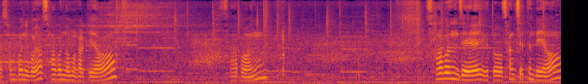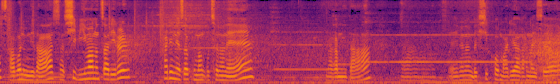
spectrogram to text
이거 3번이고요. 4번 넘어갈게요. 4번. 4번 이제 이것도 창 세트인데요. 4번입니다. 12만원짜리를 할인해서 99,000원에 나갑니다. 아, 네, 이거는 멕시코 마리아가 하나 있어요.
